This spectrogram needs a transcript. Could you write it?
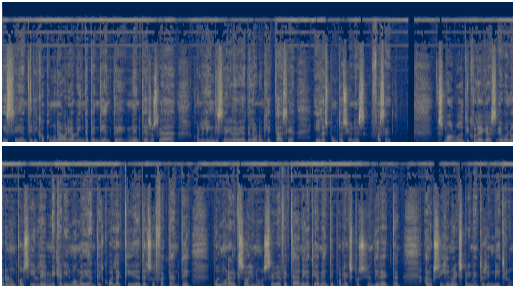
y se identificó como una variable independientemente asociada con el índice de gravedad de la bronquiectasia y las puntuaciones FACET. Smallwood y colegas evaluaron un posible mecanismo mediante el cual la actividad del surfactante pulmonar exógeno se ve afectada negativamente por la exposición directa al oxígeno en experimentos in vitro.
